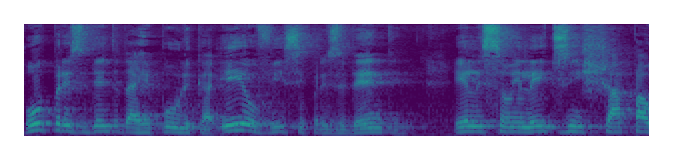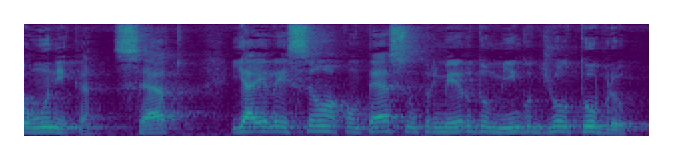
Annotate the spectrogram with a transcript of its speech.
O presidente da República e o vice-presidente, eles são eleitos em chapa única, certo? E a eleição acontece no primeiro domingo de outubro.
